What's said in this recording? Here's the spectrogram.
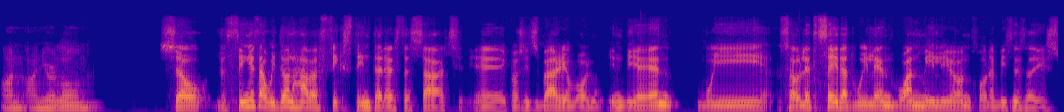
on on your loan? So the thing is that we don't have a fixed interest as such because uh, it's variable. In the end, we so let's say that we lend 1 million for a business that is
